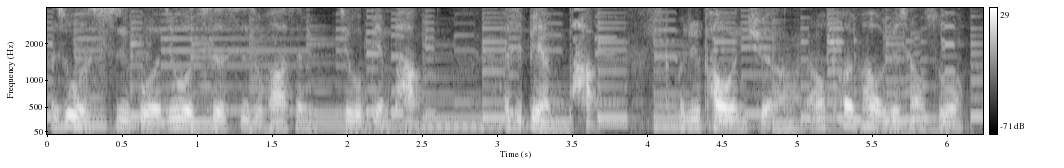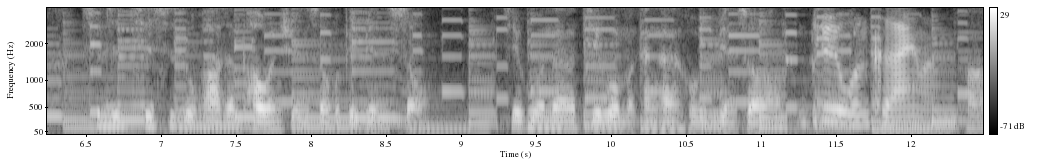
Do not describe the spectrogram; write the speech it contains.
可是我试过，结果吃了四组花生，结果变胖，而且变很胖。我就泡温泉啊，然后泡一泡，我就想说，是不是吃四组花生泡温泉的时候会变变瘦？结果呢？结果我们看看会不会变瘦了？你不觉得我很可爱吗？啊？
